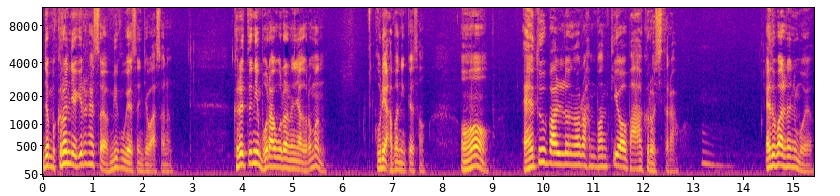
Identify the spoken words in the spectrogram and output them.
이제 뭐 그런 얘기를 했어요. 미국에서 이제 와서는. 그랬더니 뭐라고 그러느냐 그러면 우리 아버님께서 어 에드발룬으로 한번 띄워봐 그러시더라고. 에드발룬이 뭐예요?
